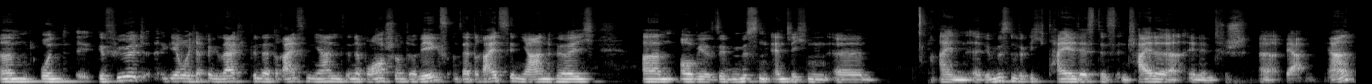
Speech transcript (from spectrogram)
Ähm, und gefühlt, Gero, ich habe ja gesagt, ich bin seit 13 Jahren in der Branche unterwegs und seit 13 Jahren höre ich, ähm, oh, wir, wir müssen endlich ein, äh, ein äh, wir müssen wirklich Teil des, des Entscheider in den Tisch äh, werden. Ja?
